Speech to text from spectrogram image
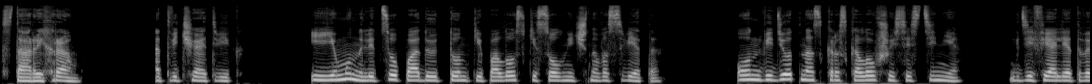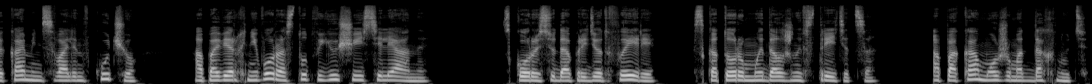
«Старый храм», — отвечает Вик. И ему на лицо падают тонкие полоски солнечного света. Он ведет нас к расколовшейся стене, где фиолетовый камень свален в кучу, а поверх него растут вьющиеся лианы. Скоро сюда придет Фейри, с которым мы должны встретиться а пока можем отдохнуть.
